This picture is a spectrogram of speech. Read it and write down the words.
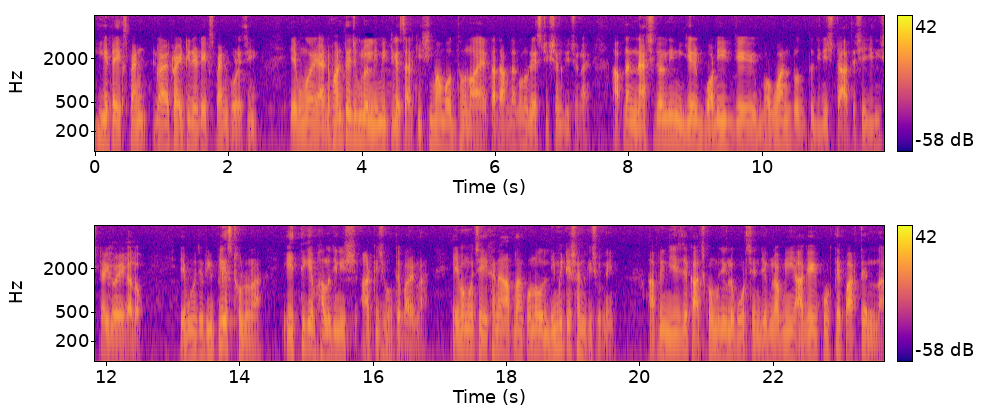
ইয়েটা এক্সপ্যান্ড ক্রাইটেরিয়াটা এক্সপ্যান্ড করেছি এবং ওর অ্যাডভান্টেজগুলো লিমিটলেস আর কি, সীমাবদ্ধ নয়, তাতে আপনার কোনো রেস্ট্রিকশন কিছু নয়। আপনার ন্যাচারালি নিজের বডির যে ভগবান প্রদত্ত জিনিসটা আছে, সেই জিনিসটাই রয়ে গেল। এবং হচ্ছে রিপ্লেসড হলো না, এর থেকে ভালো জিনিস আর কিছু হতে পারে না। এবং হচ্ছে এখানে আপনার কোনো লিমিটেশন কিছু নেই। আপনি নিজে যে কাজকর্ম যেগুলো করছেন, যেগুলো আপনি আগে করতে পারতেন না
